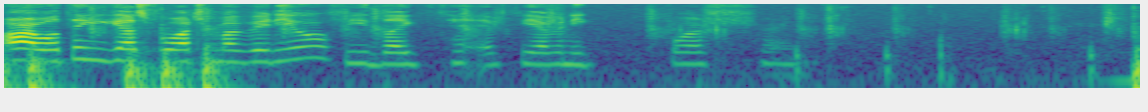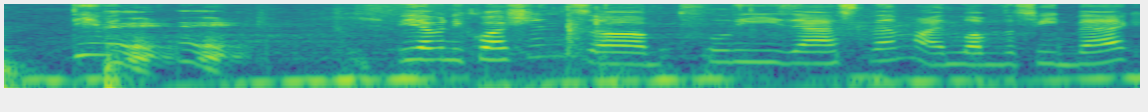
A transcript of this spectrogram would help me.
Alright, well, thank you guys for watching my video. If you'd like, if you have any questions... Damn it! If you have any questions, uh, please ask them. I love the feedback.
